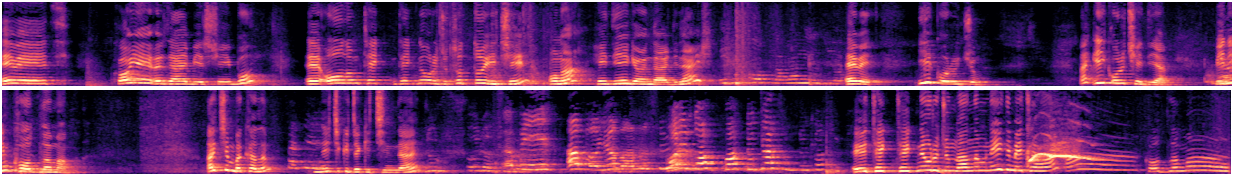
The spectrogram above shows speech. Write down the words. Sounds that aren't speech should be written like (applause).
Evet. Konya'ya özel bir şey bu. Ee, oğlum tek, tekne orucu tuttuğu için ona hediye gönderdiler. Benim kodlamam yazıyor. Evet. ilk orucum. Bak ilk oruç hediyem. Benim kodlamam. Açın bakalım. Ne çıkacak içinden? Dur şöyle. Abi, abla ya bana Hayır bak bak dökersin dökersin. Evet tek, tekne orucunun anlamı neydi Metehan? Kodlama.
